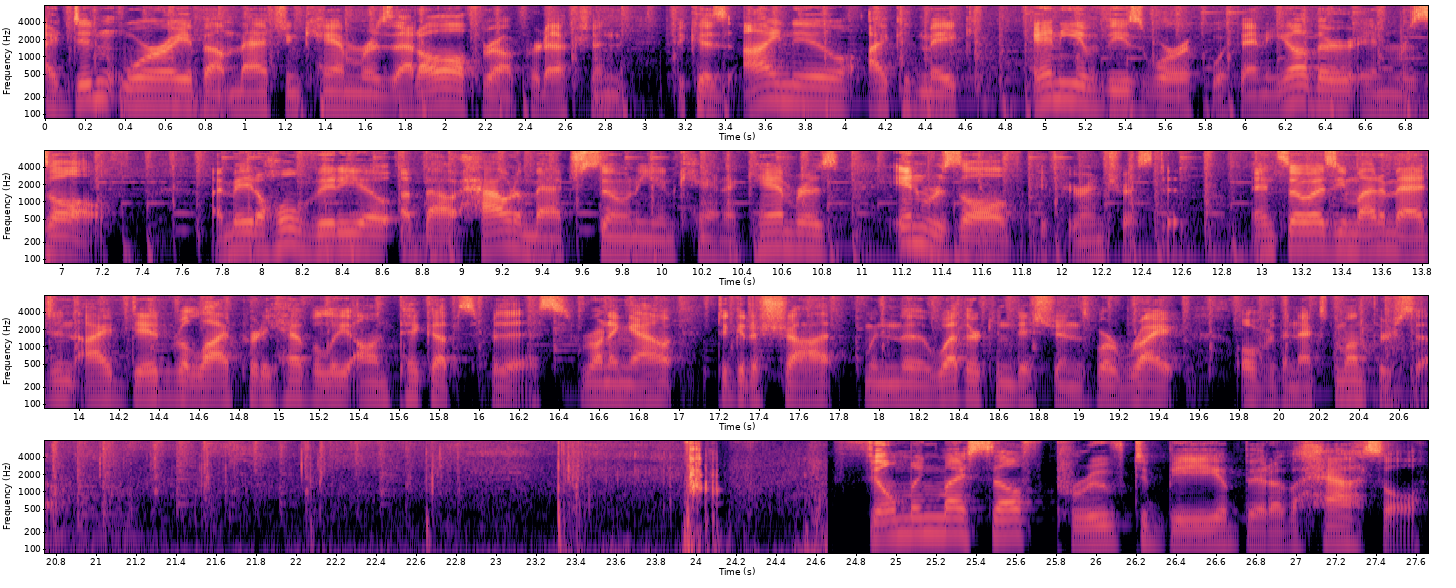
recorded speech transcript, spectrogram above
I didn't worry about matching cameras at all throughout production because I knew I could make any of these work with any other in Resolve. I made a whole video about how to match Sony and Canon cameras in Resolve if you're interested. And so as you might imagine, I did rely pretty heavily on pickups for this, running out to get a shot when the weather conditions were right over the next month or so. Filming myself proved to be a bit of a hassle.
